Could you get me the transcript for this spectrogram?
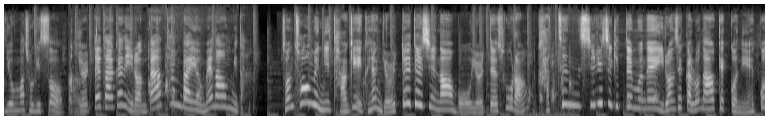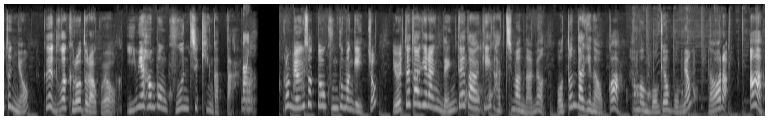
네 엄마 저기 있어. 열대닭은 이런 따뜻한 바이옴에 나옵니다. 전 처음엔 이 닭이 그냥 열대 돼지나 뭐 열대 소랑 같은 시리즈기 때문에 이런 색깔로 나왔겠거니 했거든요. 근데 누가 그러더라고요. 이미 한번 구운 치킨 같다. 그럼 여기서 또 궁금한 게 있죠? 열대 닭이랑 냉대 닭이 같이 만나면 어떤 닭이 나올까? 한번 먹여보면 나와라. 아!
